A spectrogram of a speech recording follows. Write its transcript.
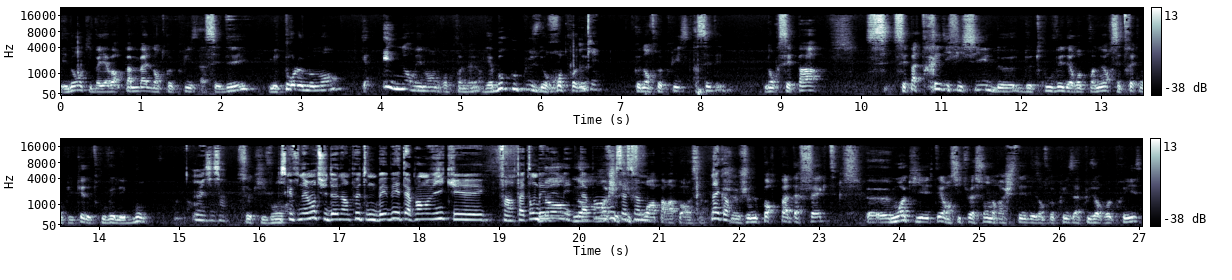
Et donc, il va y avoir pas mal d'entreprises à céder. Mais pour le moment, il y a énormément de repreneurs. Il y a beaucoup plus de repreneurs que d'entreprises à céder. Donc c'est pas c'est pas très difficile de, de trouver des repreneurs, c'est très compliqué de trouver les bons Ouais, c'est ça. Ceux qui vont Parce que finalement, tu donnes un peu ton bébé. T'as pas envie que, enfin, pas ton bébé, non, mais non, t'as pas moi envie je que ça suis soit. froid par rapport à ça. D'accord. Je, je ne porte pas d'affect. Euh, moi qui ai été en situation de racheter des entreprises à plusieurs reprises,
